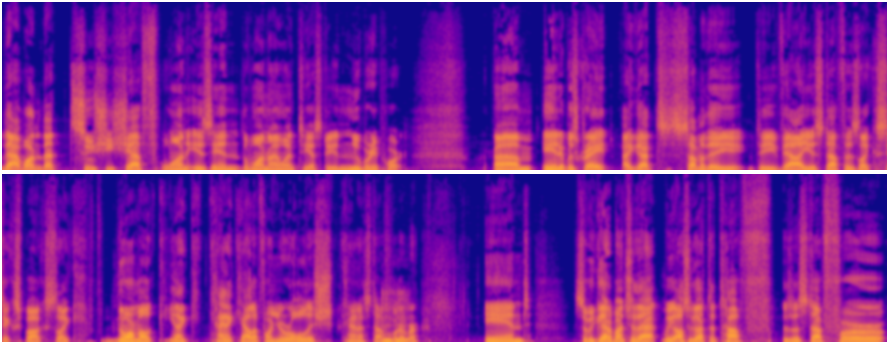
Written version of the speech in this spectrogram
that one, that sushi chef one is in the one I went to yesterday in Newburyport. Um, and it was great. I got some of the the value stuff is like six bucks, like normal, you know, like kind of California rollish kind of stuff, whatever. And so we got a bunch of that. We also got the tough the stuff for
